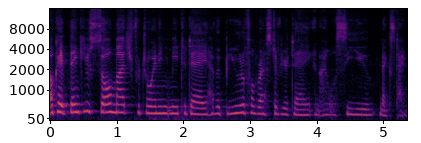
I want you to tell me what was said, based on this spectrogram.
Okay, thank you so much for joining me today. Have a beautiful rest of your day, and I will see you next time.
